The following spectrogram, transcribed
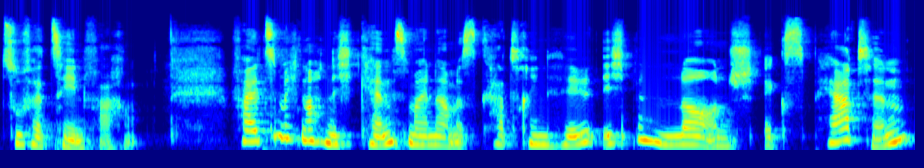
zu verzehnfachen. Falls du mich noch nicht kennst, mein Name ist Katrin Hill. Ich bin Launch-Expertin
